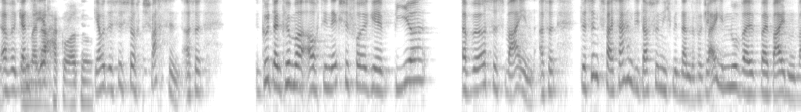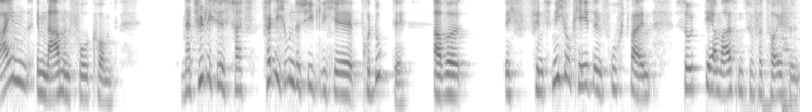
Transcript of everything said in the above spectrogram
aber ganz ehrlich. Ja, aber das ist doch Schwachsinn. Also, gut, dann können wir auch die nächste Folge Bier versus Wein. Also, das sind zwei Sachen, die darfst du nicht miteinander vergleichen, nur weil bei beiden Wein im Namen vorkommt. Natürlich sind es zwei völlig unterschiedliche Produkte, aber ich finde es nicht okay, den Fruchtwein so dermaßen zu verteufeln.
